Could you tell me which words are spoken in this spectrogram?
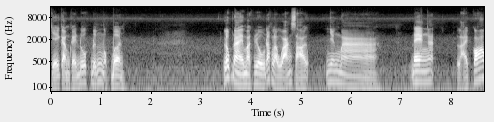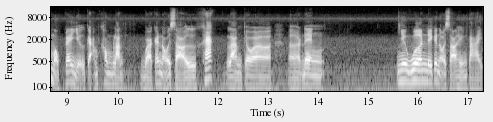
chỉ cầm cây đuốc đứng một bên. Lúc này mặc dù rất là hoảng sợ nhưng mà đen á, lại có một cái dự cảm không lành và cái nỗi sợ khác làm cho uh, đen như quên đi cái nỗi sợ hiện tại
